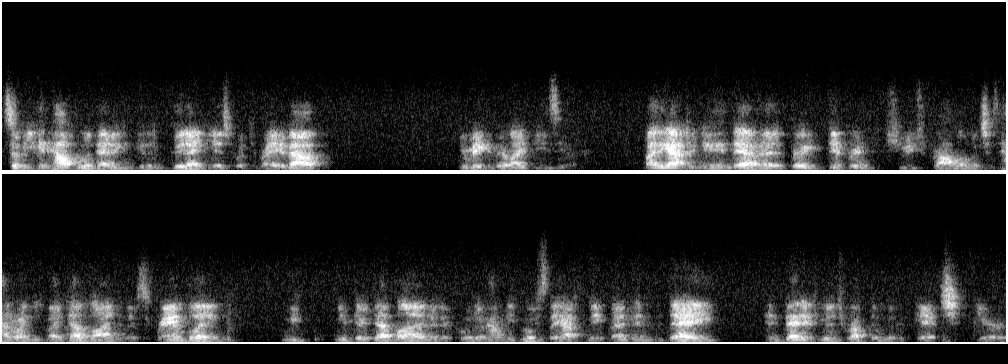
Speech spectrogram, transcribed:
So if you can help them with that, you can give them good ideas for what to write about, you're making their life easier. By the afternoon, they have a very different huge problem, which is how do I meet my deadline? And they're scrambling, meet, meet their deadline or their quota of how many posts they have to make by the end of the day. And then if you interrupt them with a pitch, you're,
